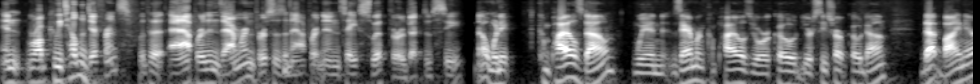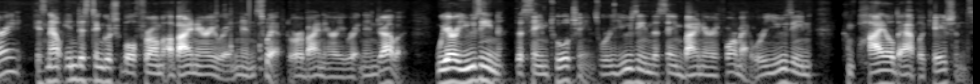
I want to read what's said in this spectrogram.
And Rob, can we tell the difference with an app written in Xamarin versus an app written in, say, Swift or Objective-C? No, when it compiles down, when Xamarin compiles your code, your C-sharp code down, that binary is now indistinguishable from a binary written in Swift or a binary written in Java. We are using the same tool chains. We're using the same binary format. We're using compiled applications.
